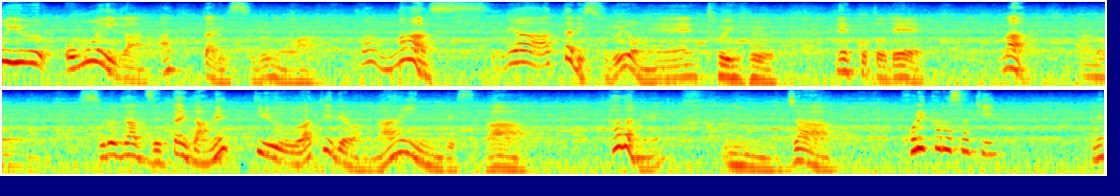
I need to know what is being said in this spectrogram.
ういう思いがあったりするのはままあそりゃあったりするよねという、ね、ことでまああのそれが絶対ダメっていうわけではないんですがただね、うん、じゃあこれから先ね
